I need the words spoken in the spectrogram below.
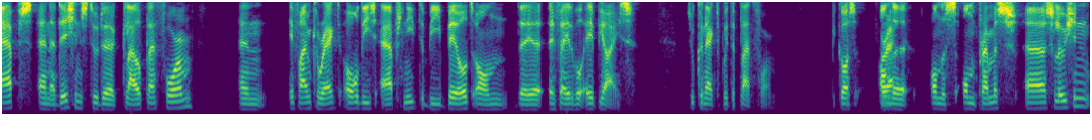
apps and additions to the cloud platform. And if I'm correct, all these apps need to be built on the available APIs to connect with the platform. Because correct. on the on the on-premise uh, solution,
